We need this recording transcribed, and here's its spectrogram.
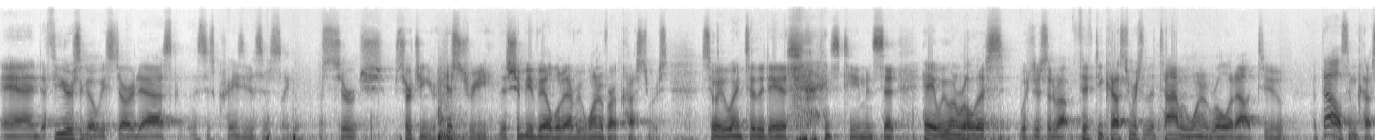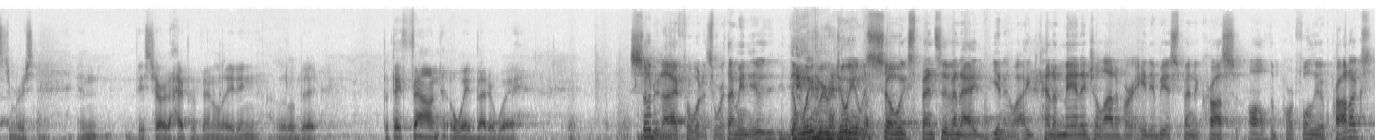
And a few years ago, we started to ask, this is crazy. This is like search, searching your history. This should be available to every one of our customers. So we went to the data science team and said, hey, we want to roll this, which is at about 50 customers at the time. We want to roll it out to 1,000 customers. And they started hyperventilating a little bit, but they found a way better way. So did I, for what it's worth. I mean, the way we were doing it was so expensive, and I, you know, I kind of manage a lot of our AWS spend across all the portfolio products.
